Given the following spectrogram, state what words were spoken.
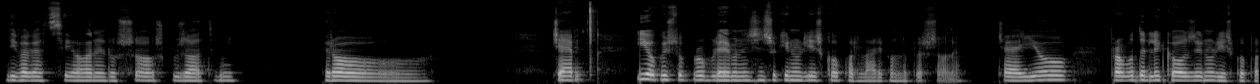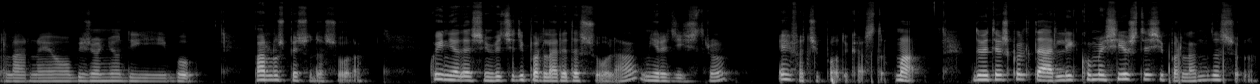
divagazione, lo so, scusatemi, però cioè io ho questo problema nel senso che non riesco a parlare con le persone. Cioè io provo delle cose e non riesco a parlarne, ho bisogno di boh, parlo spesso da sola. Quindi adesso invece di parlare da sola, mi registro e faccio i podcast, ma dovete ascoltarli come se io stessi parlando da sola.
